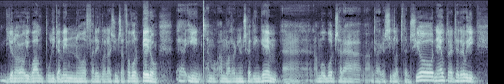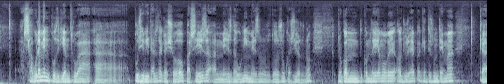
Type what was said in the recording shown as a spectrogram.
jo no, igual públicament no faré declaracions a favor, però eh, i amb, amb les reunions que tinguem eh, el meu vot serà, encara que sigui l'abstenció, neutre, etc. Vull dir, segurament podríem trobar eh, possibilitats de que això passés en més d'una i més de dues ocasions, no? Però com, com deia molt bé el Josep, aquest és un tema que,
